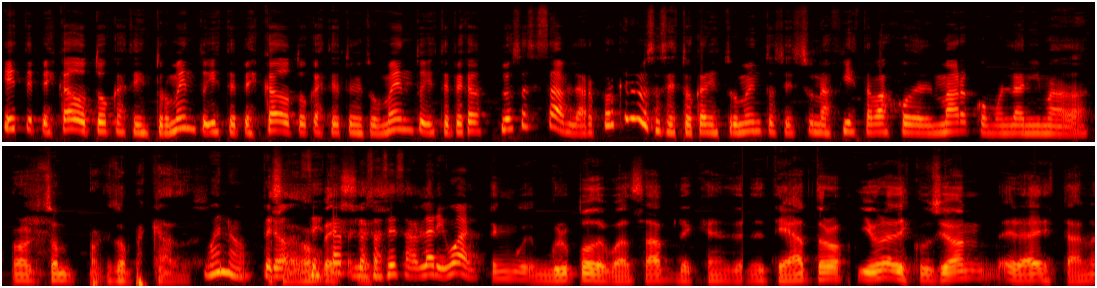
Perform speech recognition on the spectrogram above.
este pescado toca este instrumento y este pescado toca este otro instrumento y este pescado... Los haces hablar. ¿Por qué no los haces tocar instrumentos si es una fiesta bajo del mar como en la animada? Porque son, porque son pescados. Bueno, pero O sea, se está- veces. los haces hablar igual. Tengo un grupo de WhatsApp de gente de teatro y una discusión era esta, ¿no?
